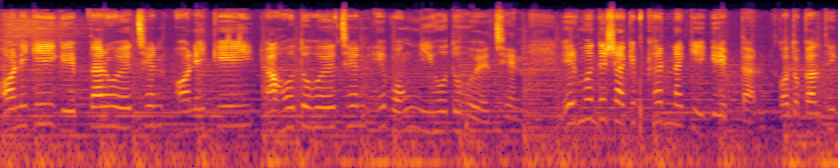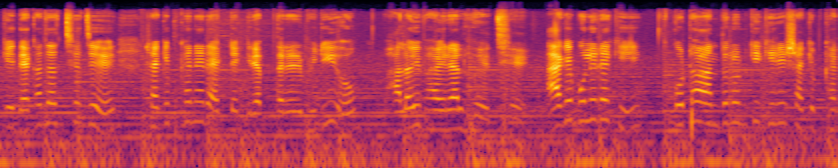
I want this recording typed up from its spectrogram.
অনেকেই গ্রেপ্তার হয়েছেন, অনেকেই আহত হয়েছেন এবং নিহত হয়েছেন। এর মধ্যে শাকিব খান নাকি গ্রেপ্তার? গতকাল থেকে দেখা যাচ্ছে যে শাকিব খানের একটা গ্রেপ্তারের ভিডিও ভালোই ভাইরাল হয়েছে। আগে বলে রাখি, কোঠা আন্দোলনকে ঘিরে শাকিব খান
